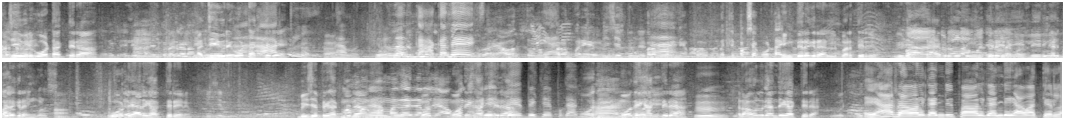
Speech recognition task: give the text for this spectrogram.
ಅಜ್ಜಿ ಇವ್ರಿಗೆ ಓಟ್ ಹಾಕ್ತೀರಾ? ಅಜ್ಜಿ ಇವ್ರಿಗೆ ಓಟ್ ಹಾಕ್ತೀರಿ? ನಾವು ತಿಳಿದವ್ರಿಗೆ ಹಾಕದೆ ಯಾವತ್ತು ನಮ್ಮ ಪರಂಪರೆ ಬಿಜೆಪಿ ಪರಂಪರೆನೇ ಪಕ್ಷಕ್ಕೆ ಓಟ್ ಹಾಕಿ. ಹಿಂಗ್ ತಿರುಗ್ರಿ ಅಲ್ಲಿ ಬರ್ತೀರಿ ನೀವು. ಸಾಹೇಬ್ರ ಜೊತೆ ಹಿಂಗ್ ತಿರುಗ್ರಿ. ಈ ಕಡೆ ತಿರುಗ್ರಿ. ಓಟ್ ಯಾರಿಗೆ ಹಾಕ್ತೀರಿ ನೀವು? ಬಿಜೆಪಿಗೆ ಹಾಕ್ತೀರಾ? ಮೋದಿಗೆ ಹಾಕ್ತೀರಾ? ಮೋದಿಗೆ ಹಾಕ್ತೀರಾ? ಹ್ಞೂ ರಾಹುಲ್ ಗಾಂಧಿಗೆ ಹಾಕ್ತೀರಾ? ಯಾರು ರಾಹುಲ್ ಗಾಂಧಿ ಪಾವಲ್ ಗಾಂಧಿ ಯಾವತ್ತಿಲ್ಲ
